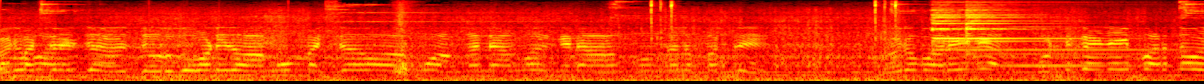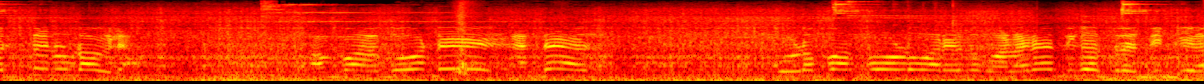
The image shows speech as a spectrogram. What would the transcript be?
ഒരു മറ്റേ ചെറുതോണി താങ്ങും മറ്റേ താങ്ങും അങ്ങനെ ആങ്ങും ഇങ്ങനെ ആങ്ങും എന്നെല്ലാം പറഞ്ഞ് ഇവർ പറയില്ല. കൊണ്ടുകഴിഞ്ഞാൽ ഈ പറഞ്ഞ ഒരുത്തനും ഉണ്ടാവില്ല. അപ്പോൾ അതുകൊണ്ട് എന്റെ കൂടപ്പറപ്പോട് പറയുന്നത് വളരെയധികം ശ്രദ്ധിക്കുക.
